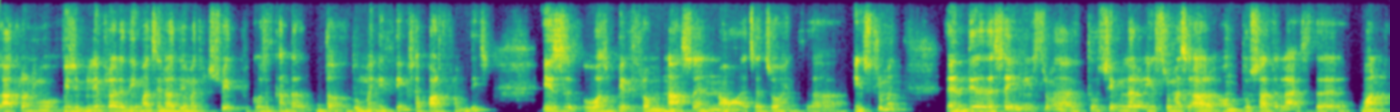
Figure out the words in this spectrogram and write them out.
acronym of Visible Infrared image Imaging Radiometric Suite, because it can do, do many things apart from this, is was built from NASA and NOAA. It's a joint uh, instrument. And they're the same instrument, uh, two similar instruments are on two satellites. The one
